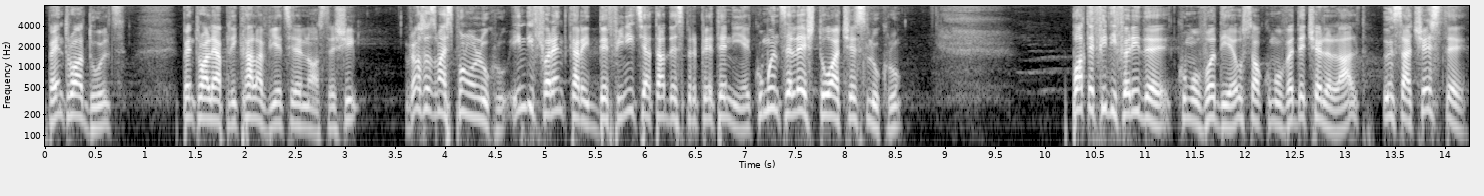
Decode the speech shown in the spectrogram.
pentru adulți, pentru a le aplica la viețile noastre. Și vreau să-ți mai spun un lucru, indiferent care e definiția ta despre prietenie, cum înțelegi tu acest lucru, poate fi diferit de cum o văd eu sau cum o vede celălalt, însă aceste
